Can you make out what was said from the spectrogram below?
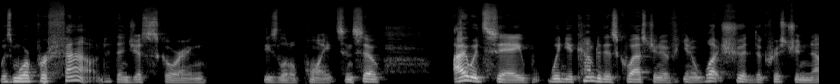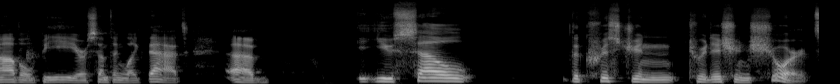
was more profound than just scoring these little points. And so I would say when you come to this question of, you know, what should the Christian novel be or something like that, uh, you sell the Christian tradition short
